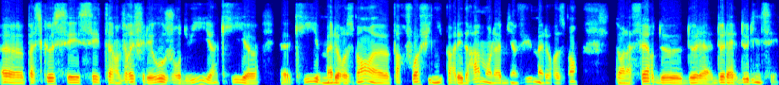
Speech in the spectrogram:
euh, parce que c'est un vrai fléau aujourd'hui hein, qui, euh, qui malheureusement euh, parfois finit par les drames. On l'a bien vu malheureusement dans l'affaire de, de, de l'INSEE.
